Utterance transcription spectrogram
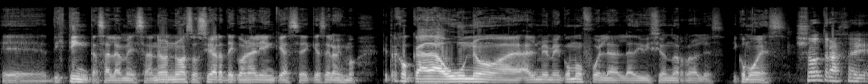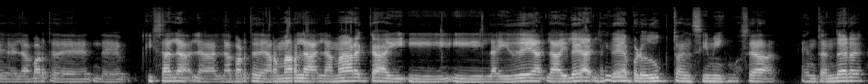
eh, distintas a la mesa, ¿no? No asociarte con alguien que hace, que hace lo mismo. ¿Qué trajo cada uno al meme? ¿Cómo fue la, división de roles? ¿Y cómo es? Yo traje la parte de, quizá la, parte de armar la, marca y, la idea, la idea, la idea de producto en sí mismo. O sea, entender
